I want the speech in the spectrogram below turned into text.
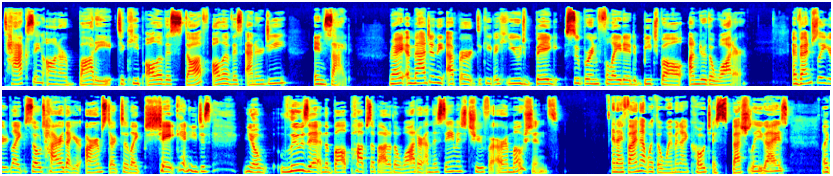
taxing on our body to keep all of this stuff, all of this energy inside, right? Imagine the effort to keep a huge, big, super inflated beach ball under the water eventually you're like so tired that your arms start to like shake and you just, you know, lose it and the ball pops up out of the water. And the same is true for our emotions. And I find that with the women I coach, especially you guys, like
